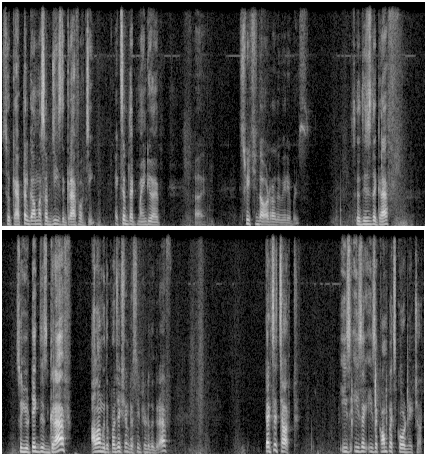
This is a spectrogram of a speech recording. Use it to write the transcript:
So capital gamma sub g is the graph of g except that mind you I have uh, switched the order of the variables. So this is the graph. So you take this graph along with the projection restricted to the graph. That is a chart. Is, is, a, is a complex coordinate chart.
